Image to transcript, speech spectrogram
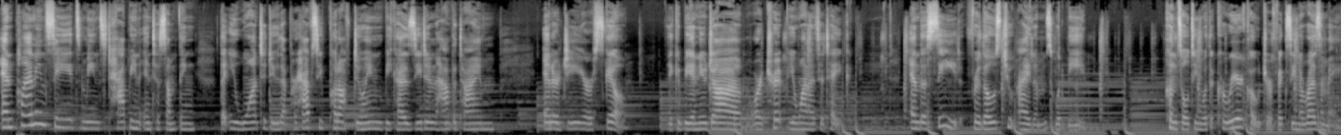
And planting seeds means tapping into something that you want to do that perhaps you put off doing because you didn't have the time energy, or skill. It could be a new job or a trip you wanted to take. And the seed for those two items would be consulting with a career coach or fixing a resume.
